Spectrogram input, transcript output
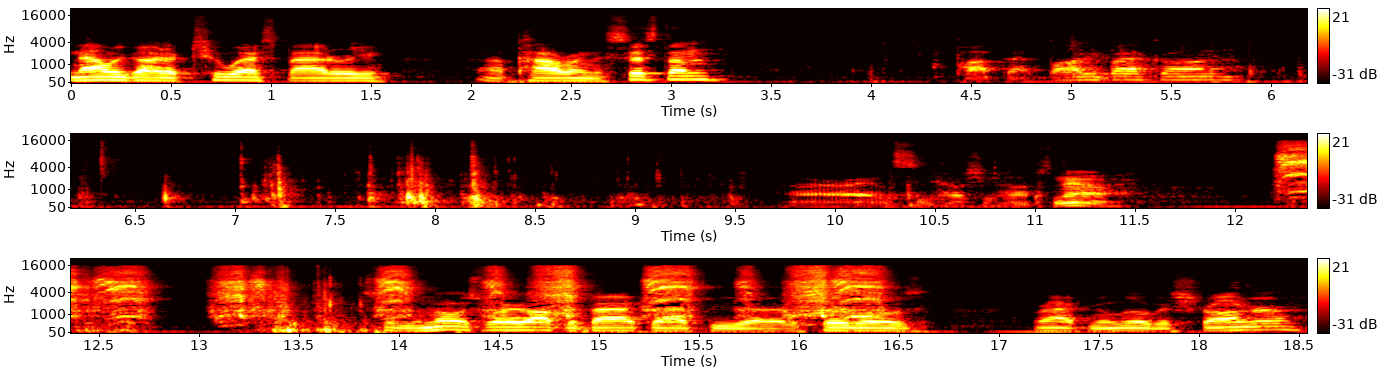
Now we got a 2S battery uh, powering the system. Pop that body back on. All right, let's see how she hops now. So you'll notice right off the bat that the, uh, the servos racking a little bit stronger.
